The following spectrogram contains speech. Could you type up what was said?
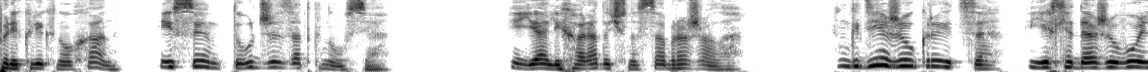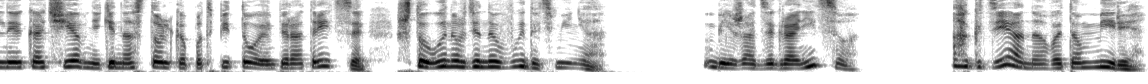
Прикликнул хан, и сын тут же заткнулся. Я лихорадочно соображала. Где же укрыться, если даже вольные кочевники настолько под пятой императрицы, что вынуждены выдать меня? Бежать за границу? А где она в этом мире?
